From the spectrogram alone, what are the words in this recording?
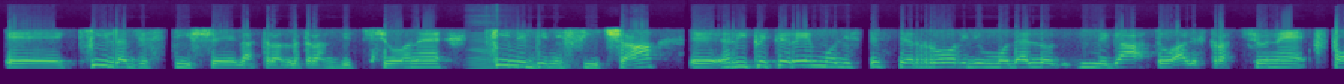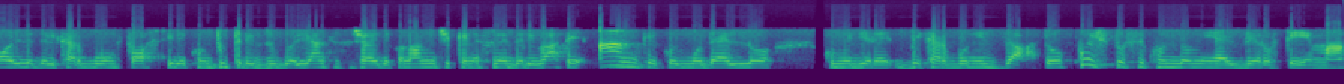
eh, chi la gestisce la, tra- la transizione, chi ne beneficia. Eh, ripeteremo gli stessi errori di un modello legato all'estrazione folle del carbone fossile con tutte le disuguaglianze sociali ed economiche che ne sono derivate anche col modello come dire, decarbonizzato. Questo secondo me è il vero tema.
